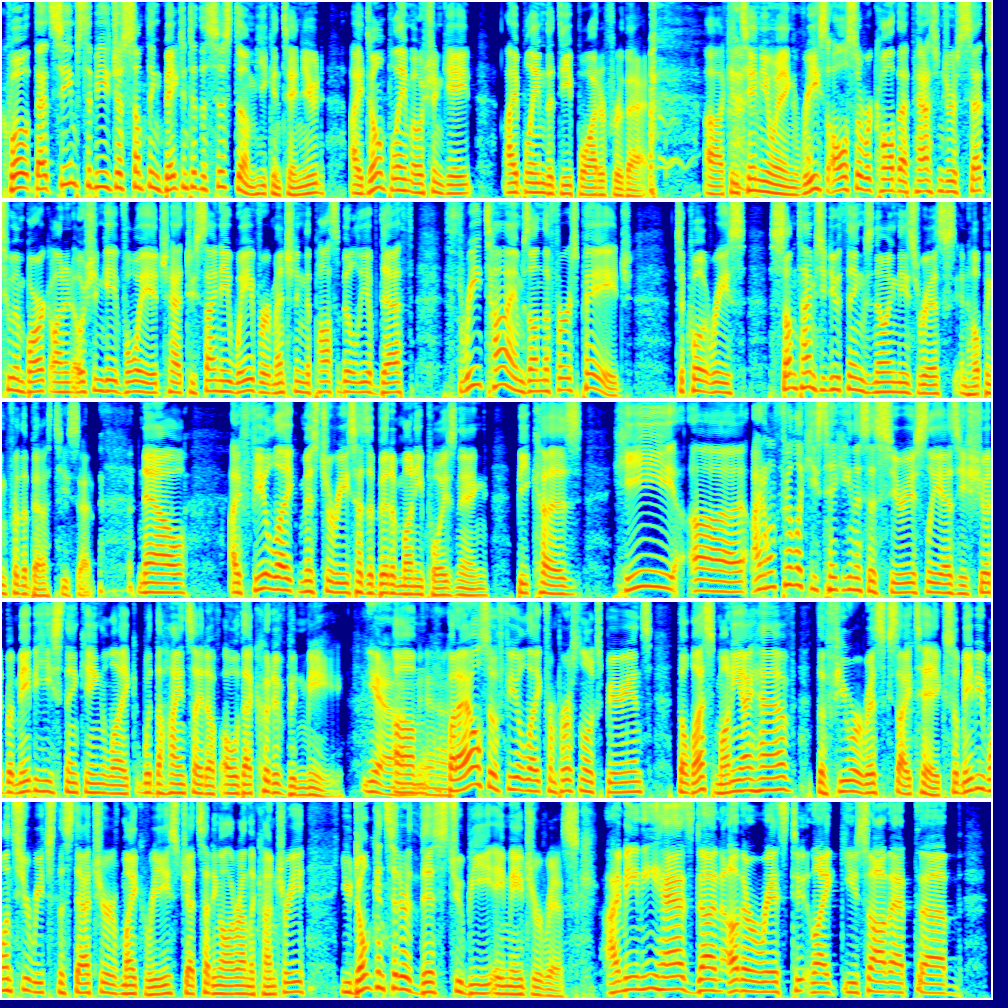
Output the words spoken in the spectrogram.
Quote, that seems to be just something baked into the system, he continued. I don't blame OceanGate. I blame the deep water for that. Uh, continuing, Reiss also recalled that passengers set to embark on an OceanGate voyage had to sign a waiver mentioning the possibility of death three times on the first page. To quote Reiss, sometimes you do things knowing these risks and hoping for the best, he said. now, I feel like Mr. Reiss has a bit of money poisoning because he uh I don't feel like he's taking this as seriously as he should, but maybe he's thinking like with the hindsight of, oh, that could have been me. Yeah. Um, yeah. But I also feel like, from personal experience, the less money I have, the fewer risks I take. So maybe once you reach the stature of Mike Reiss, jet setting all around the country, you don't consider this to be a major risk. I mean, he has done other risks too. Like you saw that uh,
